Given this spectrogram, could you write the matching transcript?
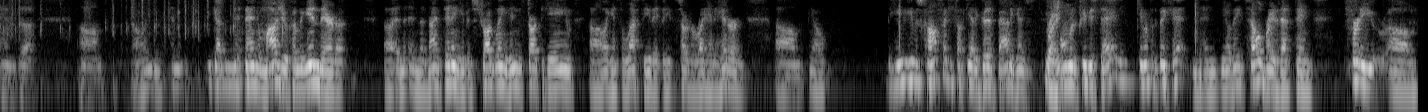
and. Uh, um, you know, and, and you got Nathaniel Maggio coming in there to uh, in, in the ninth inning. He'd been struggling. He didn't start the game uh, against the lefty. They, they started a right-handed hitter, and um, you know he, he was confident. He felt he had a good at bat against Right. Fulmer the previous day, and he came up with a big hit. And, and you know they celebrated that thing pretty um.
